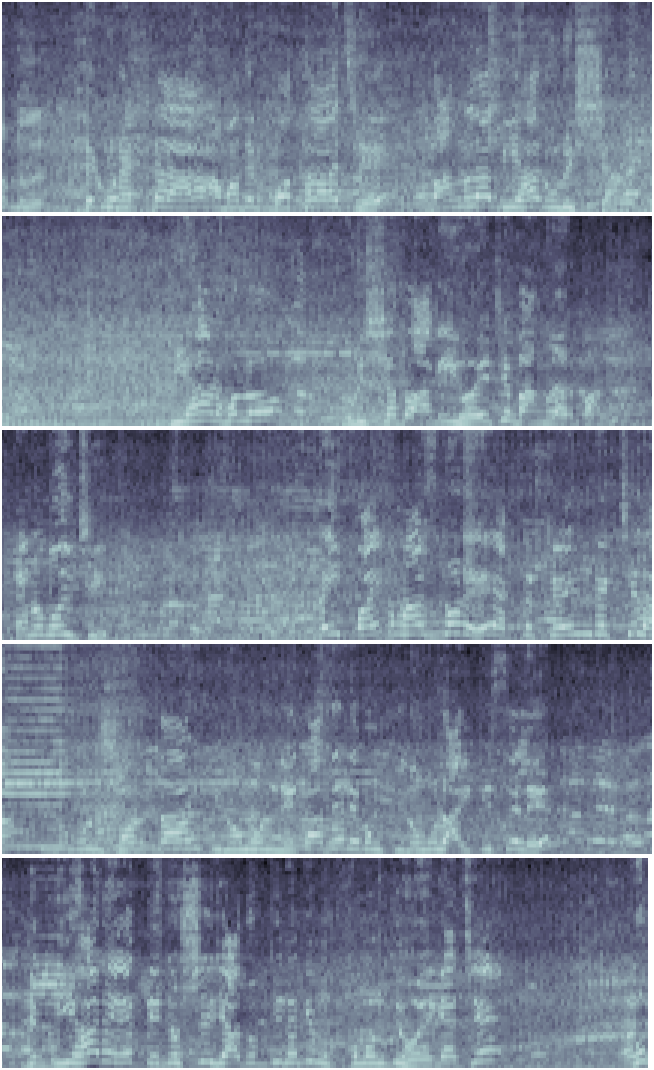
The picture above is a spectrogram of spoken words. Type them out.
আপনাদের। দেখুন একটা আমাদের কথা আছে বাংলা বিহার উড়িষ্যা। বিহার হলো উড়িষ্যা তো আগেই হয়েছে বাংলার পান কেন বলছি? এই কয়েক মাস ধরে একটা ট্রেন্ড দেখছিলাম তৃণমূল সরকার তৃণমূল নেতাদের এবং তৃণমূল আইটি সেলের যে বিহারে তেজস্বী যাদবজি নাকি মুখ্যমন্ত্রী হয়ে গেছে। খুব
